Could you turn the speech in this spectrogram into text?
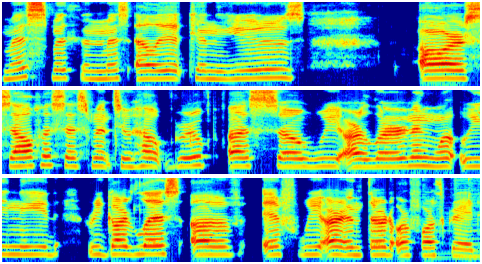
Miss Smith and Miss Elliott can use our self assessment to help group us so we are learning what we need, regardless of if we are in third or fourth grade.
